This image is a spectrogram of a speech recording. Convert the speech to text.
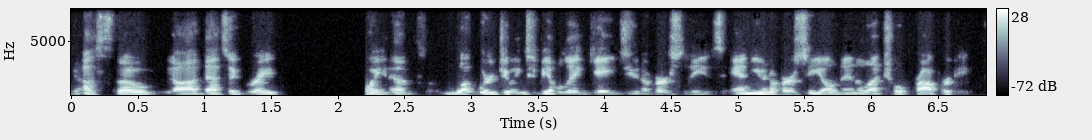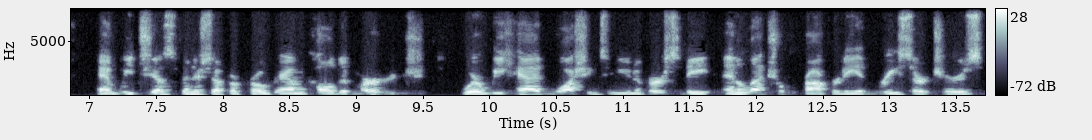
yeah, so uh, that's a great point of what we're doing to be able to engage universities and university owned intellectual property. And we just finished up a program called Emerge, where we had Washington University intellectual property and researchers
